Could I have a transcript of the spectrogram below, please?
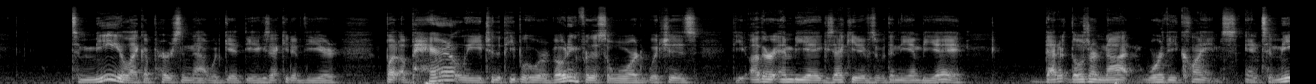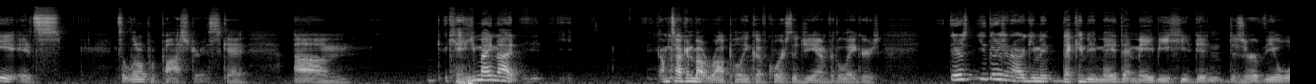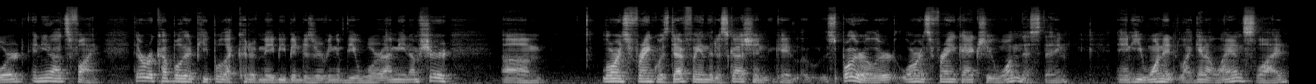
to me like a person that would get the executive of the year. But apparently, to the people who are voting for this award, which is the other NBA executives within the NBA, that those are not worthy claims. And to me, it's it's a little preposterous. Okay, um, okay, he might not. I'm talking about Rob Pelinka, of course, the GM for the Lakers. There's there's an argument that can be made that maybe he didn't deserve the award, and you know that's fine. There were a couple other people that could have maybe been deserving of the award. I mean, I'm sure um, Lawrence Frank was definitely in the discussion. Okay, spoiler alert: Lawrence Frank actually won this thing, and he won it like in a landslide.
